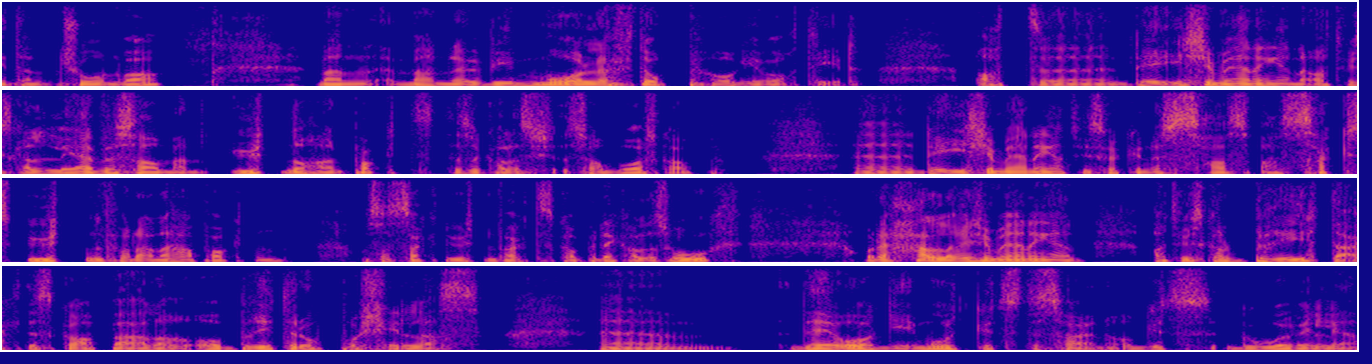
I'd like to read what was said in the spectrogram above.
intensjonen var. Men, men vi må løfte opp òg i vår tid at uh, det er ikke meningen at vi skal leve sammen uten å ha en pakt, det som kalles samboerskap. Uh, det er ikke meningen at vi skal kunne ha, sex utenfor denne her pakten, altså sex utenfor ekteskapet. Det kalles hor. Og det er heller ikke meningen at vi skal bryte ekteskapet eller å bryte det opp og skilles. Uh, det er òg imot Guds design og Guds gode vilje.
